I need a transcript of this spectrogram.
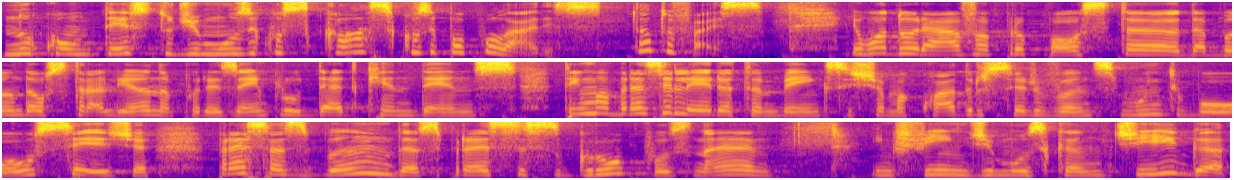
no contexto de músicos clássicos e populares. Tanto faz. Eu adorava a proposta da banda australiana, por exemplo, Dead Can Dance. Tem uma brasileira também que se chama Quadros Cervantes, muito boa. Ou seja, para essas bandas, para esses grupos, né, enfim, de música antiga,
